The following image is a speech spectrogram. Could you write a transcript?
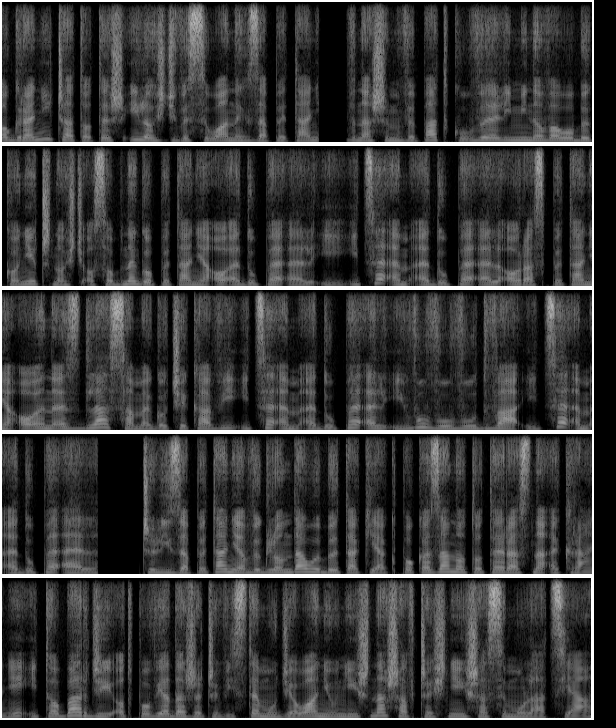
Ogranicza to też ilość wysyłanych zapytań. W naszym wypadku wyeliminowałoby konieczność osobnego pytania o edu.pl i icmedu.pl oraz pytania o NS dla samego ciekawi icmedu.pl i www2 icmedu.pl czyli zapytania wyglądałyby tak jak pokazano to teraz na ekranie i to bardziej odpowiada rzeczywistemu działaniu niż nasza wcześniejsza symulacja.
